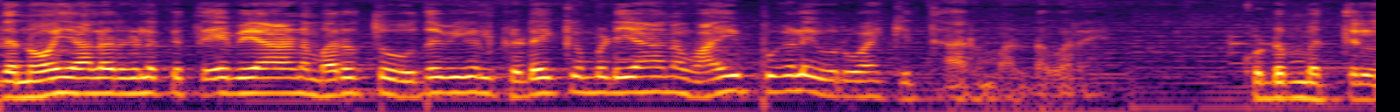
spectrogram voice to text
இந்த நோயாளர்களுக்கு தேவையான மருத்துவ உதவிகள் கிடைக்கும்படியான வாய்ப்புகளை உருவாக்கி தாரும் ஆண்டவரே. குடும்பத்தில்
